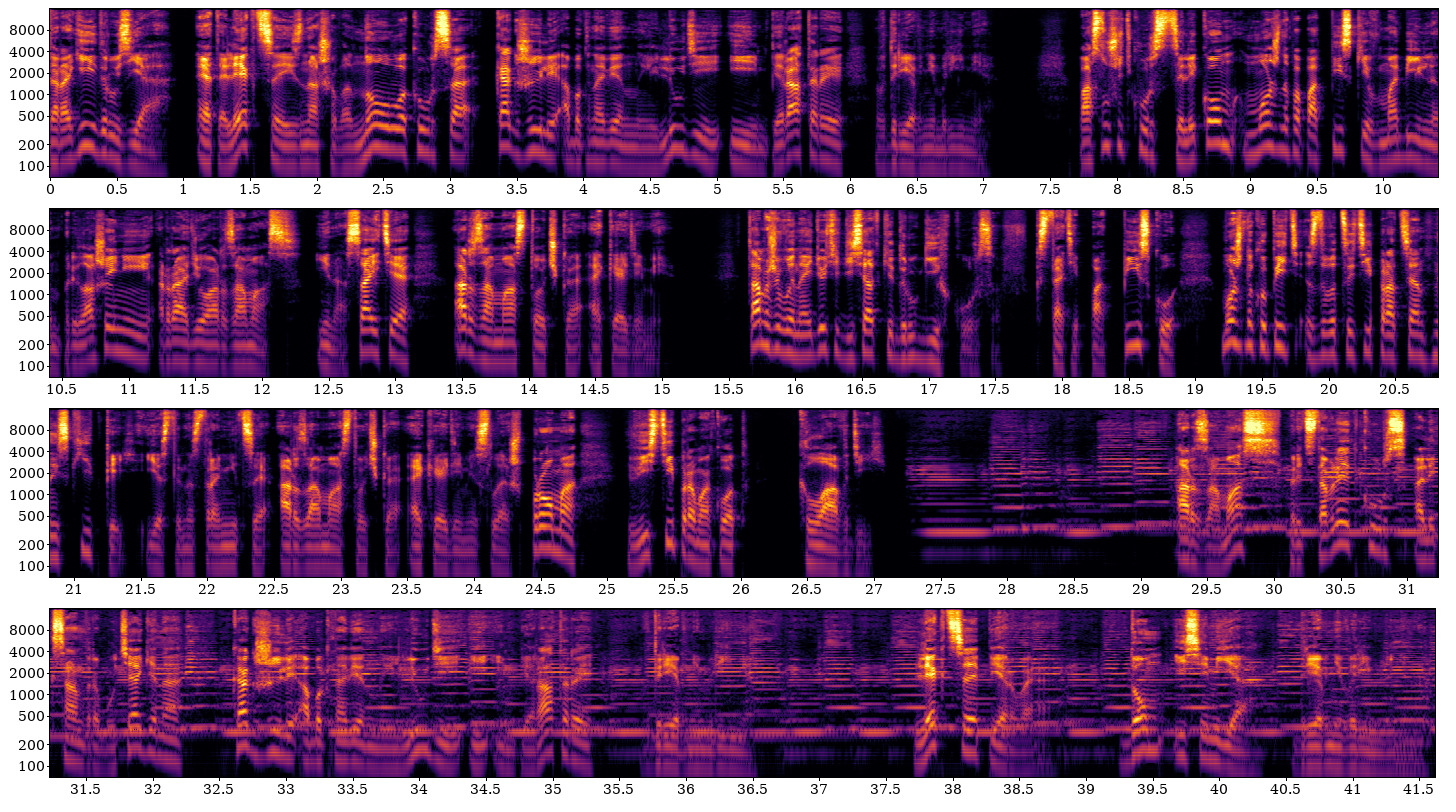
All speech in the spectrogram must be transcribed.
Дорогие друзья, это лекция из нашего нового курса «Как жили обыкновенные люди и императоры в Древнем Риме». Послушать курс целиком можно по подписке в мобильном приложении «Радио Арзамас» и на сайте arzamas.academy. Там же вы найдете десятки других курсов. Кстати, подписку можно купить с 20% скидкой, если на странице arzamas.academy/promo ввести промокод «Клавдий». Арзамас представляет курс Александра Бутягина «Как жили обыкновенные люди и императоры в Древнем Риме». Лекция первая. Дом и семья древнего римлянина.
